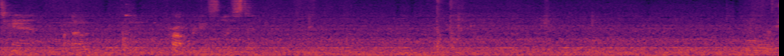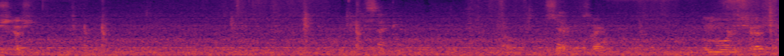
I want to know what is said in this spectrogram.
ten of properties listed. Any more discussion? Second. Second. Second. Any more discussion?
